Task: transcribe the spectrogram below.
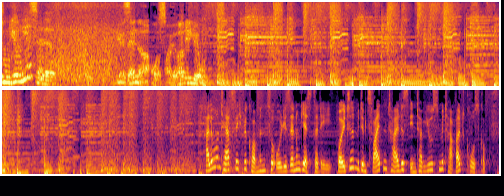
Studio Nierswelle. Der Sender aus eurer Region. Hallo und herzlich willkommen zur Oldie-Sendung Yesterday. Heute mit dem zweiten Teil des Interviews mit Harald Großkopf.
